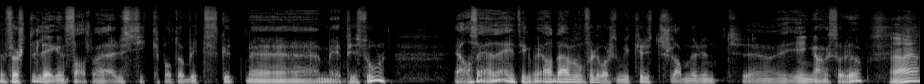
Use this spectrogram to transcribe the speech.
Den første legen sa til meg er du sikker på at du har blitt skutt med, med pistol. Ja, sa jeg. På. ja, det er for det var så mye kruttslam rundt uh, inngangsåret. Ja, ja.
